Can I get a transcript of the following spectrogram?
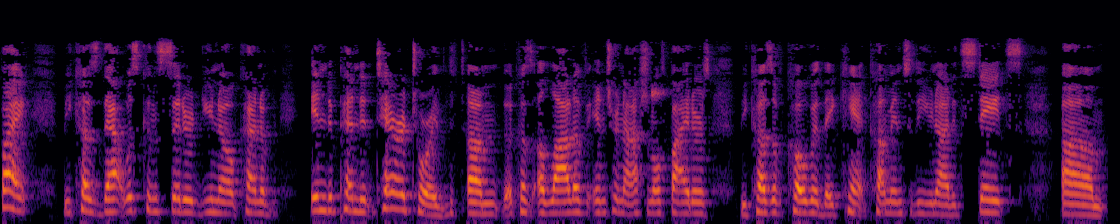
fight because that was considered, you know, kind of independent territory. Um, because a lot of international fighters, because of COVID, they can't come into the United States. Um,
